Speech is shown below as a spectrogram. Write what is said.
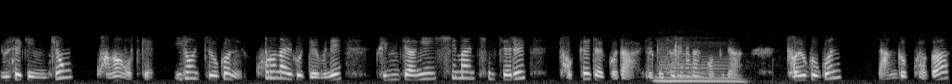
유색인종, 광학업계 이런 쪽은 코로나19 때문에 굉장히 심한 침체를 겪게 될 거다 이렇게 설명한 아. 겁니다. 결국은 양극화가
